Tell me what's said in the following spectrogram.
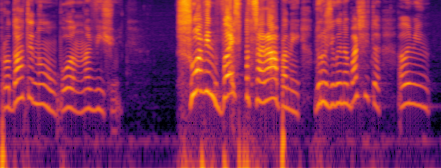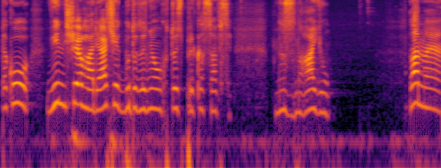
продати, ну, бо навіщо? Що він весь поцарапаний? Друзі, ви не бачите, але він такого, він ще гарячий, як будто до нього хтось прикасався. Не знаю. Ладно,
